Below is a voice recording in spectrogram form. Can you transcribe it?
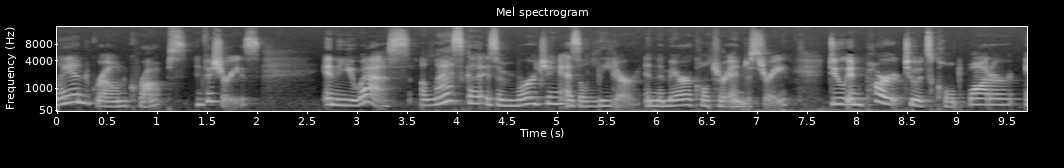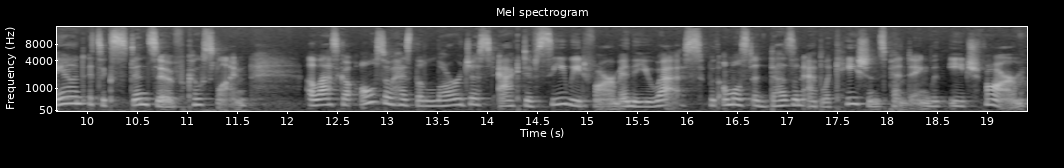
land grown crops and fisheries. In the US, Alaska is emerging as a leader in the mariculture industry, due in part to its cold water and its extensive coastline. Alaska also has the largest active seaweed farm in the US, with almost a dozen applications pending with each farm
